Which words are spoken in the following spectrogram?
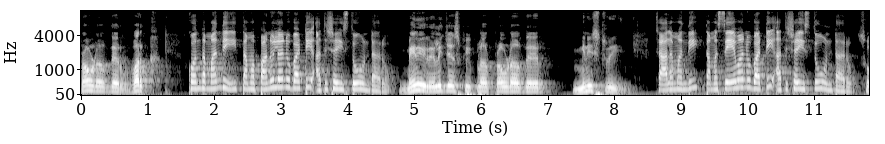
proud of their work కొంతమంది తమ పనులను బట్టి అతిశయిస్తూ ఉంటారు. Many religious people are proud of their ministry చాలామంది తమ సేవను బట్టి అతిశయిస్తూ ఉంటారు. So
